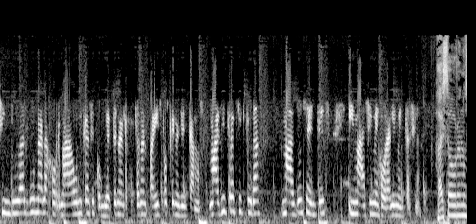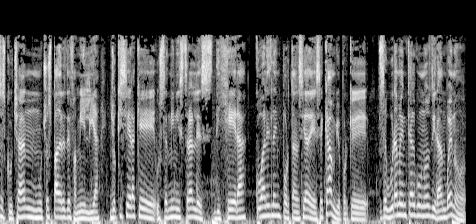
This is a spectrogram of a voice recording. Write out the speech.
sin duda alguna la jornada única se convierte en el reto en el país porque necesitamos más infraestructura, más docentes y más y mejor alimentación. A esta hora nos escuchan muchos padres de familia. Yo quisiera que usted, ministra, les dijera cuál es la importancia de ese cambio, porque seguramente algunos dirán, bueno,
